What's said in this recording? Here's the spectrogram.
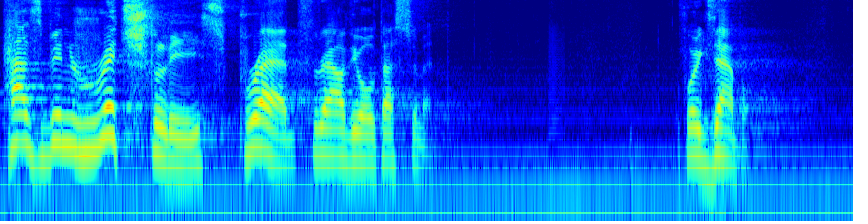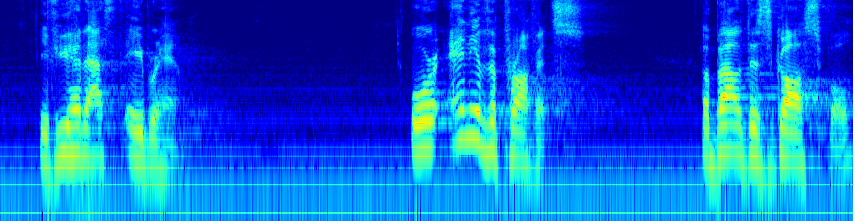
has been richly spread throughout the Old Testament. For example, if you had asked Abraham or any of the prophets about this gospel,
